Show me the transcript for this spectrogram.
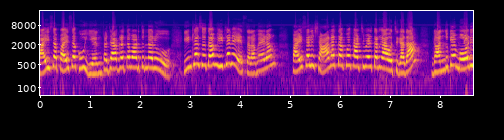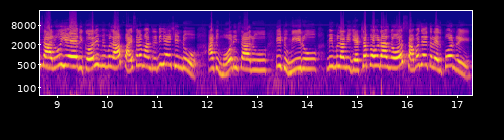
పైస పైసకు ఎంత జాగ్రత్త పడుతున్నారు? ఇంట్లో సుతం ఇట్లనే చేస్తారా మేడం? పైసలు చాలా తక్కువ ఖర్చు పెడతారు కావచ్చు కదా? అందుకే మోడీ సారు ఏది కోరి మిమ్మల్ని పైసల మంత్రిని చేసిండు. అటు మోడీ సారు ఇటు మీరు. మిమ్మల్ని ఎట్లా పొగడాలనో సమజైతలేదు పోన్రి.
